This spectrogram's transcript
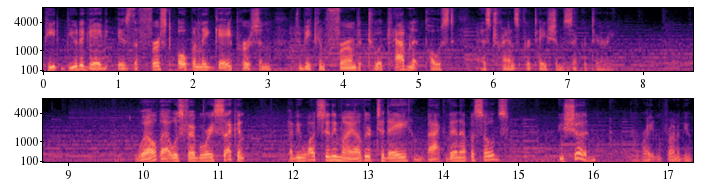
Pete Buttigieg is the first openly gay person to be confirmed to a cabinet post as transportation secretary. Well, that was February 2nd. Have you watched any of my other Today Back Then episodes? You should. They're right in front of you.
